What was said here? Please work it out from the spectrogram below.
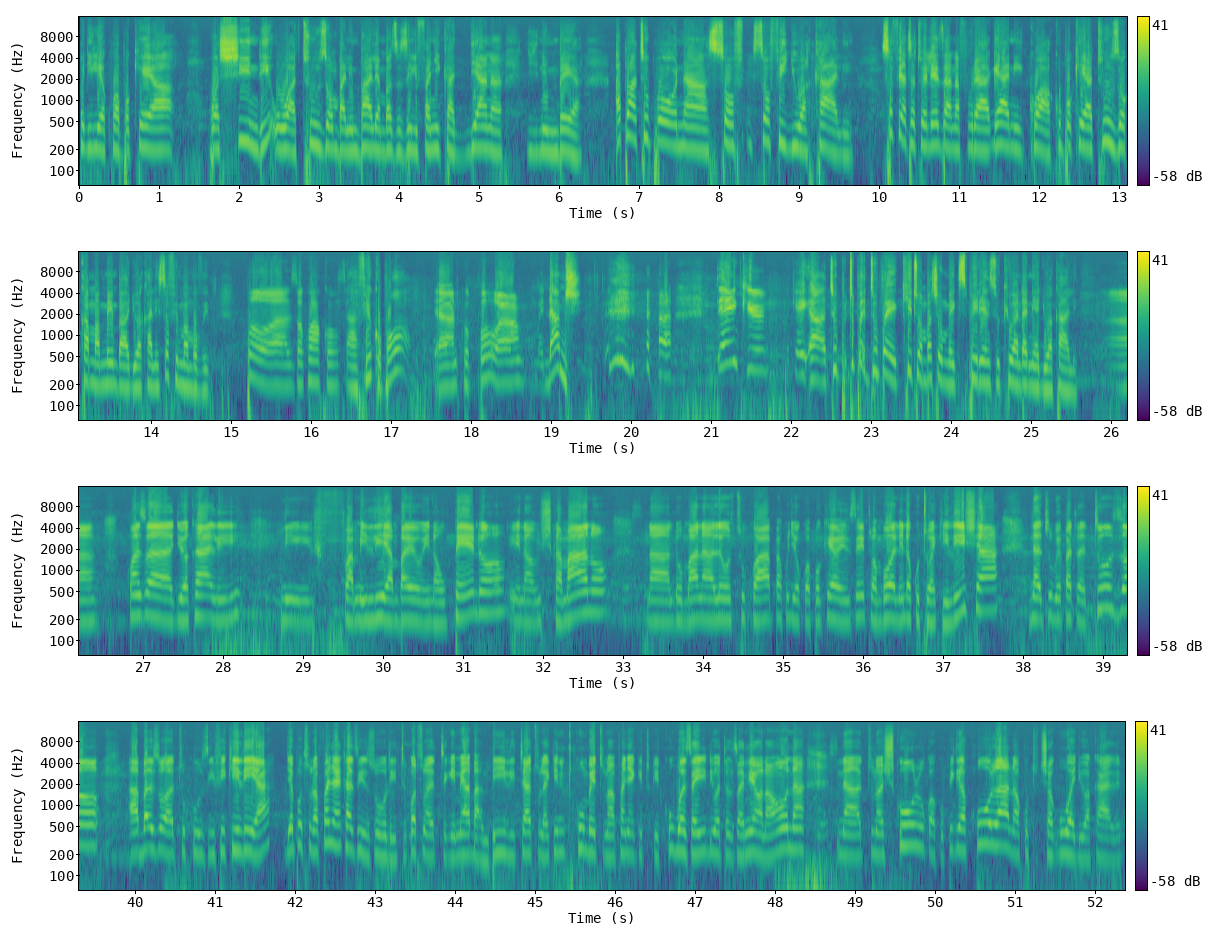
kwa ajili ya kuwapokea washindi wa tuzo mbalimbali ambazo zilifanyika jana jijini Mbeya. Hapa tupo na Sophie, Sophie Jua Kali. Sophie atatueleza ana furaha gani kwa kupokea tuzo kama memba wa Jua Kali. Sophie, mambo vipi? Poa, za kwako? Safi, uko poa? Ya, niko poa. Umedamshi? Thank you. Okay, uh, tupe, tupe, tupe kitu ambacho ume experience ukiwa ndani ya Jua Kali. Uh, kwanza Jua Kali ni familia ambayo ina upendo, ina ushikamano na ndio maana leo tuko hapa kuja kuwapokea wenzetu ambao walienda kutuwakilisha na tumepata tuzo ambazo hatukuzifikiria, japo tunafanya kazi nzuri. Tulikuwa tunategemea labda mbili tatu, lakini kumbe tunafanya kitu kikubwa zaidi, Watanzania wanaona na tunashukuru kwa kupiga kula na kutuchagua Jua Kali.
